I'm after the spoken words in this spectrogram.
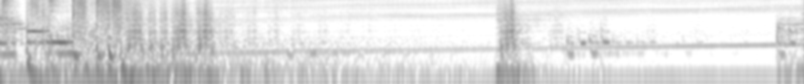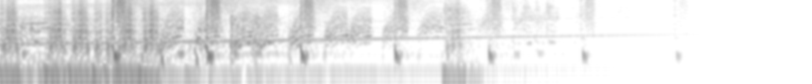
you.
